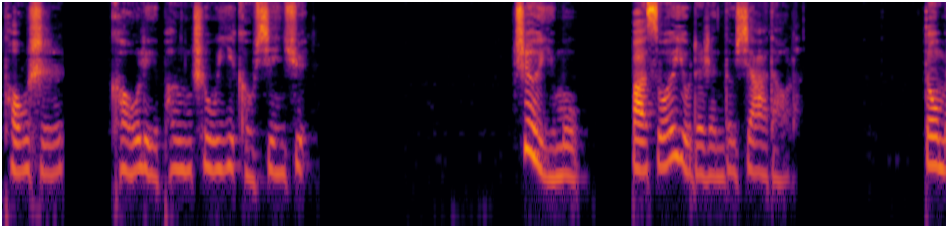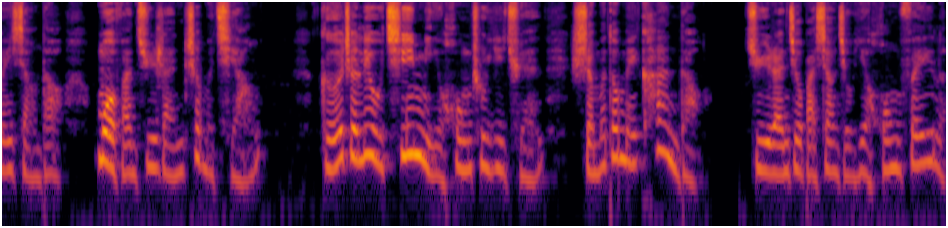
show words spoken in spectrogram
同时口里喷出一口鲜血。这一幕把所有的人都吓到了，都没想到莫凡居然这么强。隔着六七米轰出一拳，什么都没看到，居然就把向九叶轰飞了。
